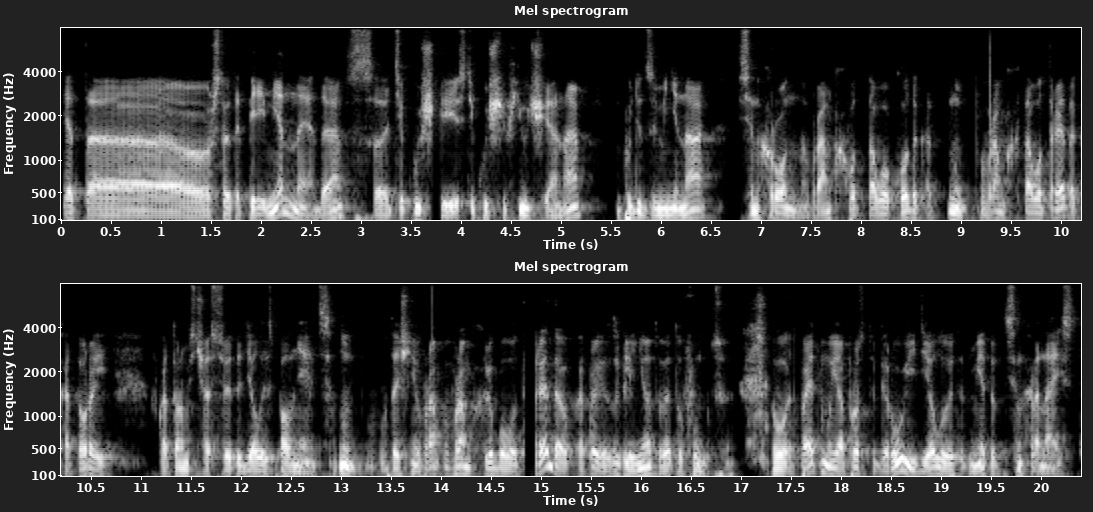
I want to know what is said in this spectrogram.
это, что это переменная, да, с текущей, с текущей фьючей, она будет заменена синхронно в рамках вот того кода, ну, в рамках того треда, который, в котором сейчас все это дело исполняется. Ну, точнее, в, рам в рамках любого треда, который заглянет в эту функцию. Вот, поэтому я просто беру и делаю этот метод синхронайст.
